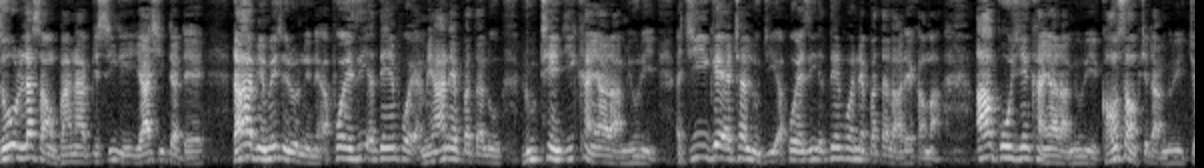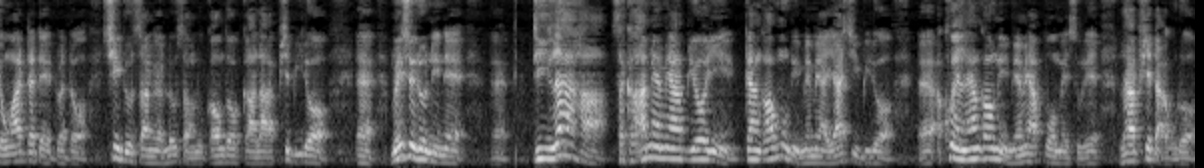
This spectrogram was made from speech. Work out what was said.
စိုးလက်ဆောင်ဘန္နာပစ္စည်းတွေရရှိတတ်တယ် ဒါအပြင်မိတ်ဆွေတို့အနေနဲ့အဖွဲစည်းအသင်းအဖွဲ့အများနဲ့ပတ်သက်လို့လူထင်ကြီးခံရတာမျိုးတွေအကြီးအကဲအထက်လူကြီးအဖွဲစည်းအသင်းအဖွဲ့နဲ့ပတ်သက်လာတဲ့အခါမှာအားကိုးခြင်းခံရတာမျိုးတွေခေါင်းဆောင်ဖြစ်တာမျိုးတွေကြုံရတတ်တဲ့အတွက်တော့ရှေ့တို့ဆောင်ရလှုပ်ဆောင်လို့ကောင်းသောကာလဖြစ်ပြီးတော့အဲမိတ်ဆွေတို့အနေနဲ့အဲဒီလဟာစကားများများပြောရင်ကံကောင်းမှုတွေများများရရှိပြီးတော့အဲအခွင့်အလမ်းကောင်းတွေများများပေါ်မယ်ဆိုတော့လာဖြစ်တာကိုတော့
